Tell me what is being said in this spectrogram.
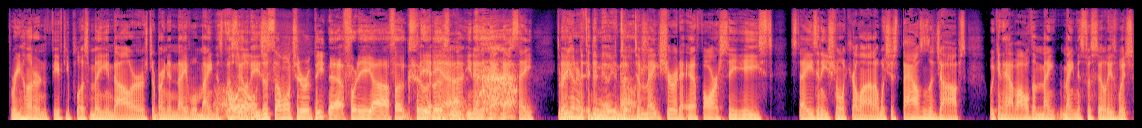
350 plus million dollars to bring the naval maintenance facilities. Hold on, just I want you to repeat that for the uh, folks who yeah, are listening. Yeah, you know, that, that's a three hundred fifty million dollars to, to make sure the FRC East stays in Eastern North Carolina, which is thousands of jobs we can have all the maintenance facilities, which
